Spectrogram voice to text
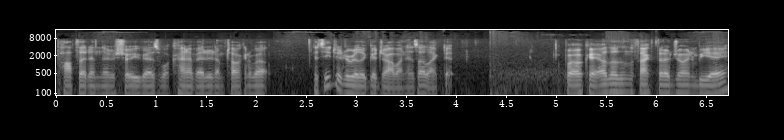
pop that in there to show you guys what kind of edit I'm talking about. Because he did a really good job on his, I liked it. But okay, other than the fact that I joined BA,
